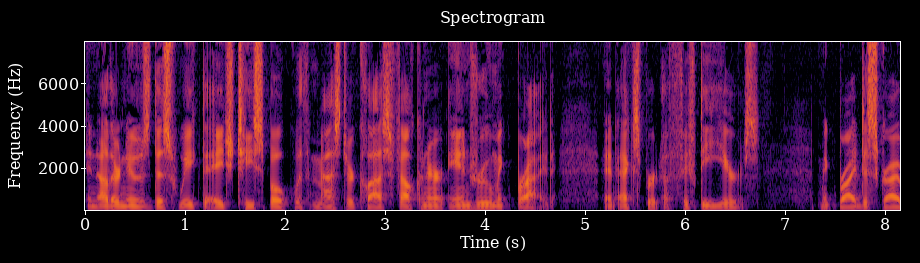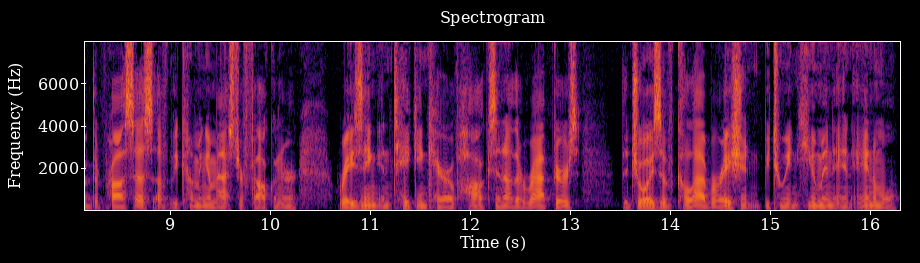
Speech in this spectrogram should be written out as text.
In other news this week, the HT spoke with Master Class Falconer Andrew McBride, an expert of 50 years. McBride described the process of becoming a master falconer, raising and taking care of hawks and other raptors, the joys of collaboration between human and animal,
